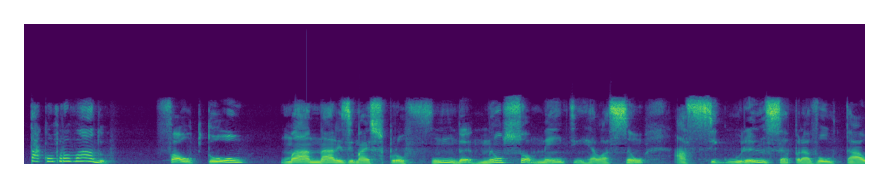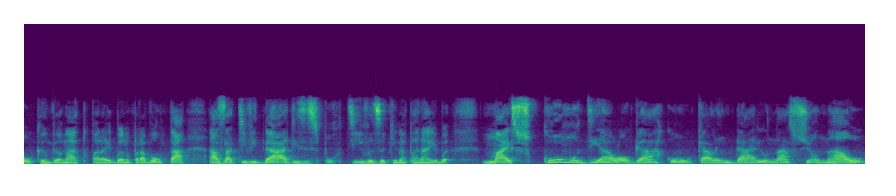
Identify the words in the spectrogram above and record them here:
está comprovado. Faltou uma análise mais profunda, não somente em relação à segurança para voltar ao Campeonato Paraibano, para voltar às atividades esportivas aqui na Paraíba, mas como dialogar com o calendário nacional.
